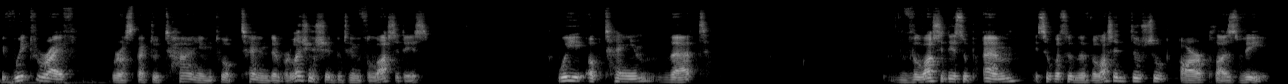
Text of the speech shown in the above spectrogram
If we derive with respect to time to obtain the relationship between velocities, we obtain that the velocity sub m is equal to the velocity sub r plus v,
